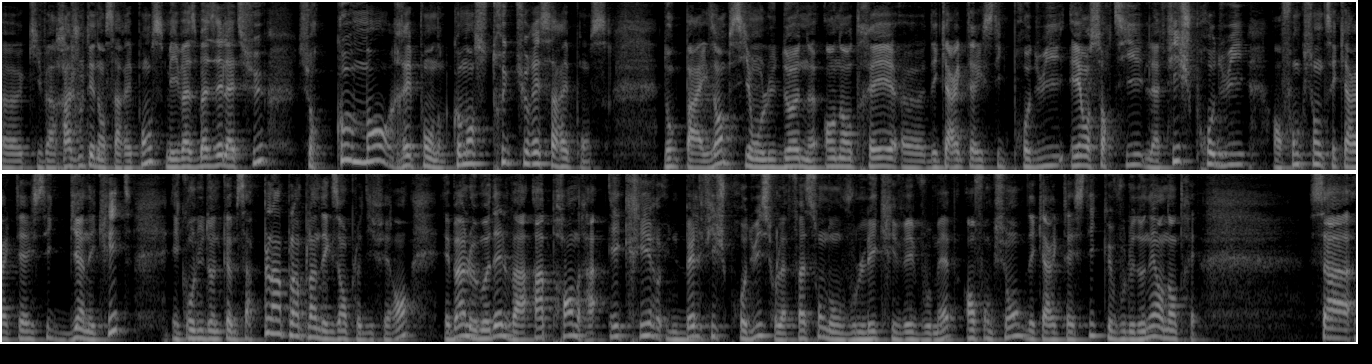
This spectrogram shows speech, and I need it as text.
euh, qu'il va rajouter dans sa réponse, mais il va se baser là-dessus sur comment répondre, comment structurer sa réponse. Donc par exemple, si on lui donne en entrée euh, des caractéristiques produits et en sortie la fiche produit en fonction de ces caractéristiques bien écrites et qu'on lui donne comme ça plein plein plein d'exemples différents, eh ben le modèle va apprendre à écrire une belle fiche produit sur la façon dont vous l'écrivez vous-même en fonction des caractéristiques que vous lui donnez en entrée. Ça,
